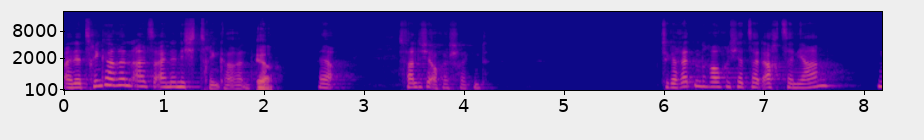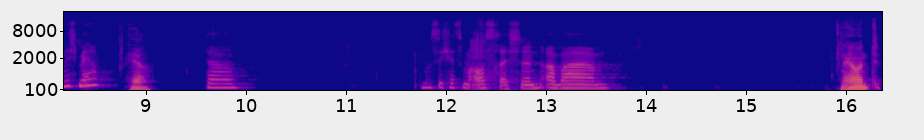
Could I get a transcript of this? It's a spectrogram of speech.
eine Trinkerin als eine Nicht-Trinkerin. Ja. Ja, das fand ich auch erschreckend. Zigaretten rauche ich jetzt seit 18 Jahren nicht mehr. Ja. Da muss ich jetzt mal ausrechnen, aber. Ja, und,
